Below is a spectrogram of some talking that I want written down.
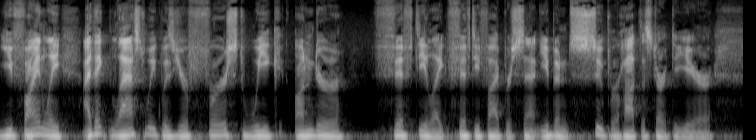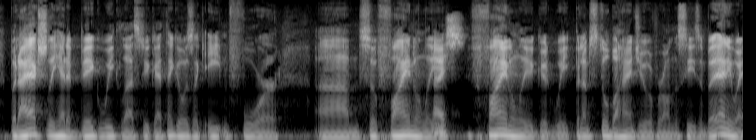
you finally i think last week was your first week under 50 like 55% you've been super hot to start the year but i actually had a big week last week. I think it was like 8 and 4 um, so finally nice. finally a good week but i'm still behind you over on the season. But anyway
